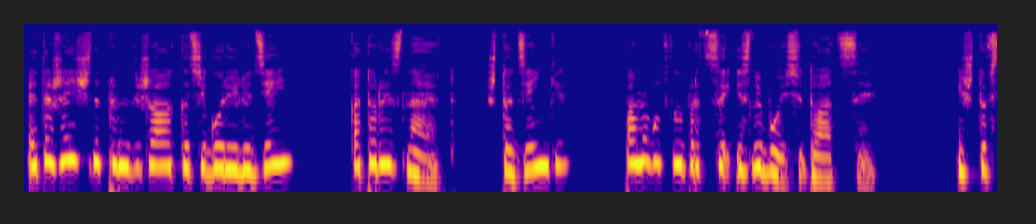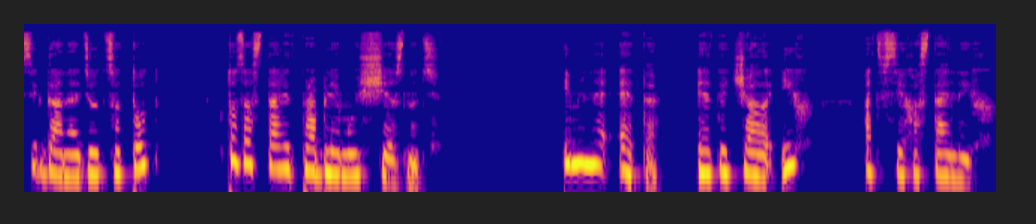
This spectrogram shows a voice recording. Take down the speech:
Эта женщина принадлежала к категории людей, которые знают, что деньги помогут выбраться из любой ситуации и что всегда найдется тот, кто заставит проблему исчезнуть. Именно это и отличало их от всех остальных.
